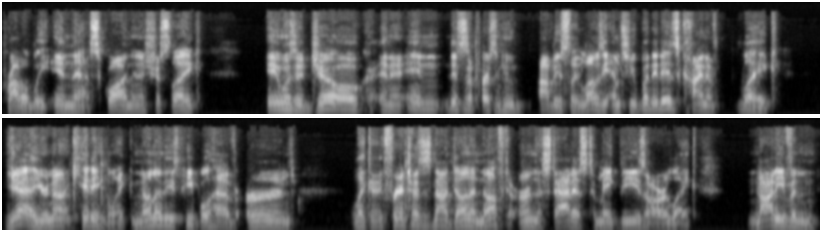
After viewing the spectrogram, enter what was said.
probably in that squad and it's just like it was a joke and and this is a person who obviously loves the MCU but it is kind of like yeah you're not kidding. Like none of these people have earned like a franchise has not done enough to earn the status to make these are like not even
